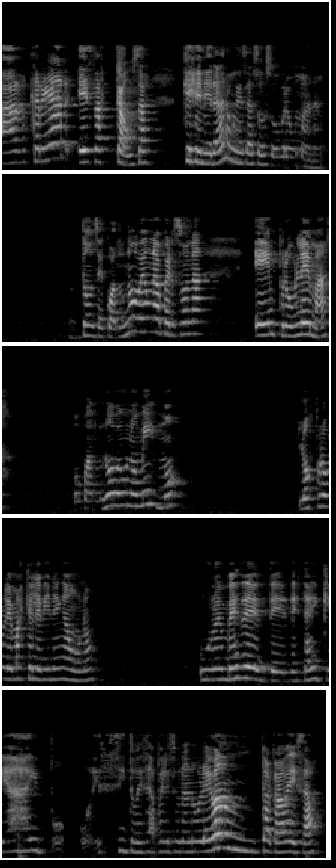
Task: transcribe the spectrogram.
a crear esas causas que generaron esa zozobra humana. Entonces, cuando uno ve a una persona en problemas, o cuando uno ve a uno mismo, los problemas que le vienen a uno, uno en vez de, de, de estar y que, ay, pobrecito, esa persona no levanta cabeza,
